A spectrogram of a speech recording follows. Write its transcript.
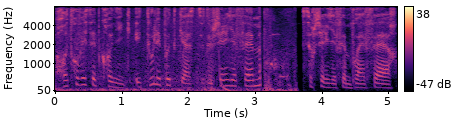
Retrouvez cette chronique et tous les podcasts de Chérie FM sur chérifm.fr.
